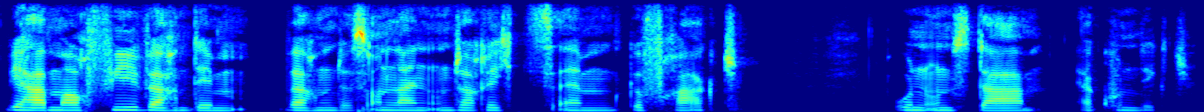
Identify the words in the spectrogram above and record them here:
Wir haben auch viel während, dem, während des Online-Unterrichts ähm, gefragt und uns da erkundigt.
